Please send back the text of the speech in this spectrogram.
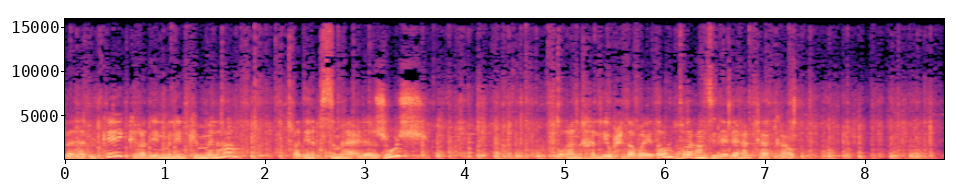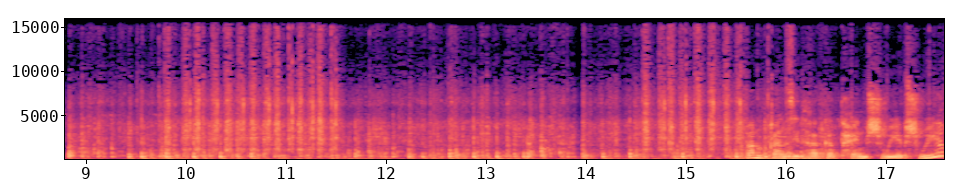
دابا هاد الكيك غادي ملي نكملها غادي نقسمها على جوج. وغنخلي وحدة بيضة والأخرى غنزيد عليها الكاكاو. غنبقى نزيد هكا الطحين بشوية بشوية.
